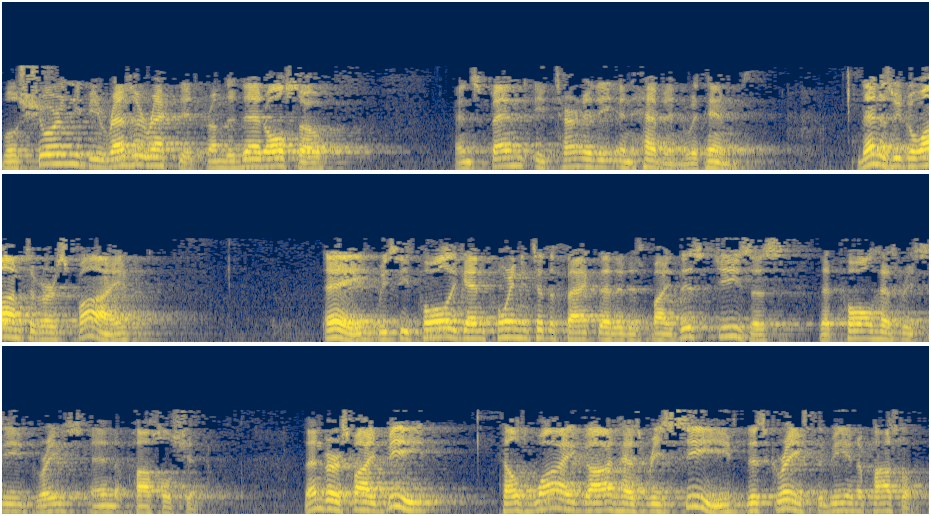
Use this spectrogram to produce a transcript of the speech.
will surely be resurrected from the dead also and spend eternity in heaven with Him. Then as we go on to verse 5, A, we see Paul again pointing to the fact that it is by this Jesus that Paul has received grace and apostleship. Then verse 5b tells why God has received this grace to be an apostle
